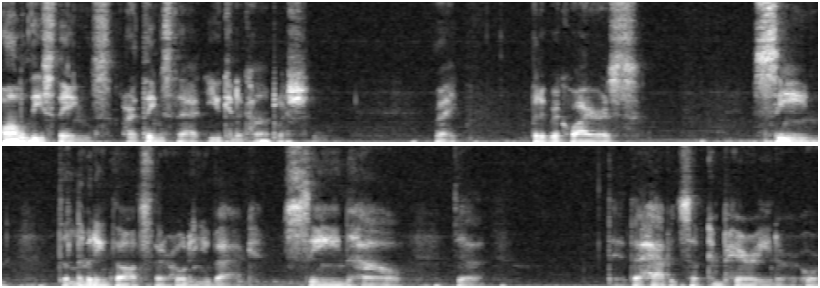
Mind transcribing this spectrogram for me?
all of these things are things that you can accomplish, right? But it requires seeing the limiting thoughts that are holding you back, seeing how the the, habits of comparing or, or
